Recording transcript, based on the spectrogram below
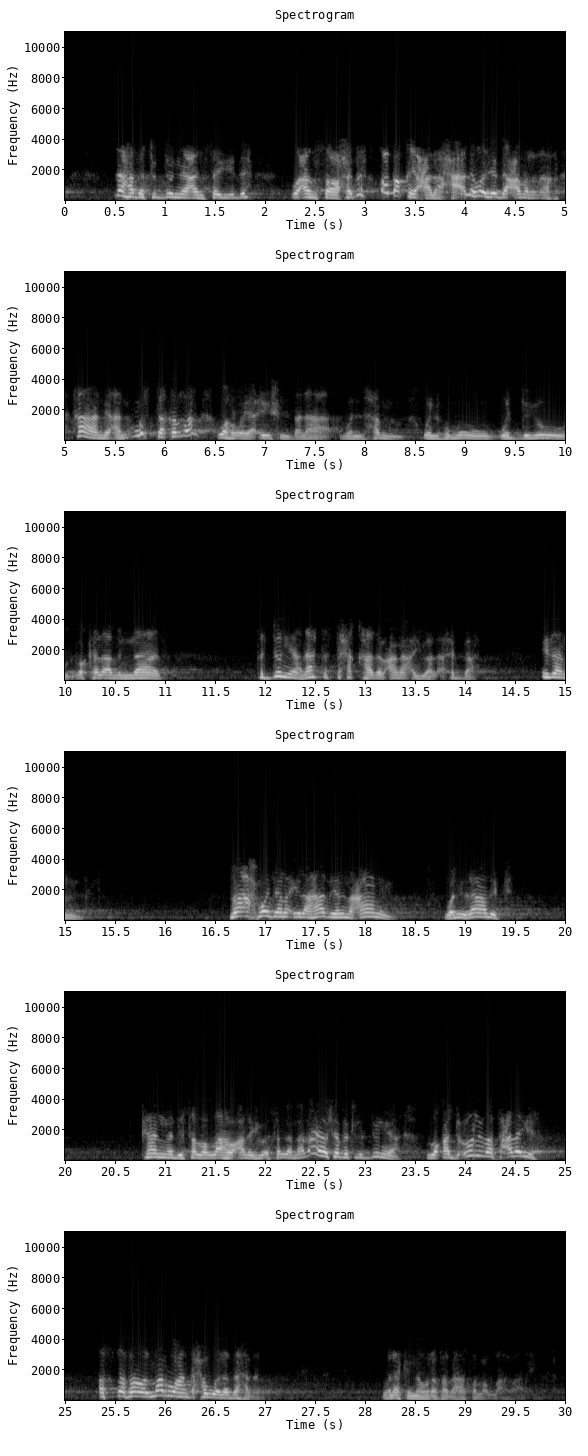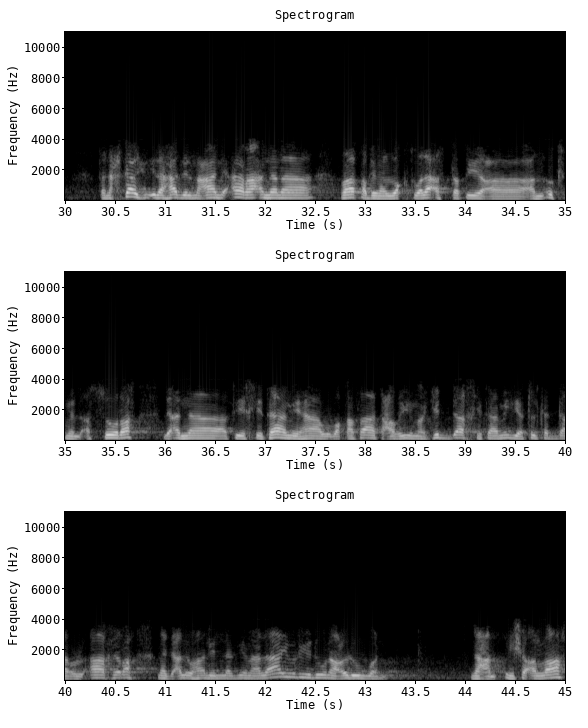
ذهبت الدنيا عن سيده وعن صاحبه وبقي على حاله وجد عملا آخر هانئا مستقرا وهو يعيش البلاء والهم والهموم والديون وكلام الناس. فالدنيا لا تستحق هذا العناء أيها الأحبة. إذا ما أحوجنا إلى هذه المعاني. ولذلك كان النبي صلى الله عليه وسلم لا يلتفت للدنيا وقد عرضت عليه الصفا والمروة أن تحول ذهبا ولكنه رفضها صلى الله عليه وسلم. فنحتاج إلى هذه المعاني. أرى أننا ضاق بنا الوقت ولا أستطيع أن أكمل السورة لأن في ختامها وقفات عظيمة جدا ختامية تلك الدار الآخرة نجعلها للذين لا يريدون علوا. نعم إن شاء الله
